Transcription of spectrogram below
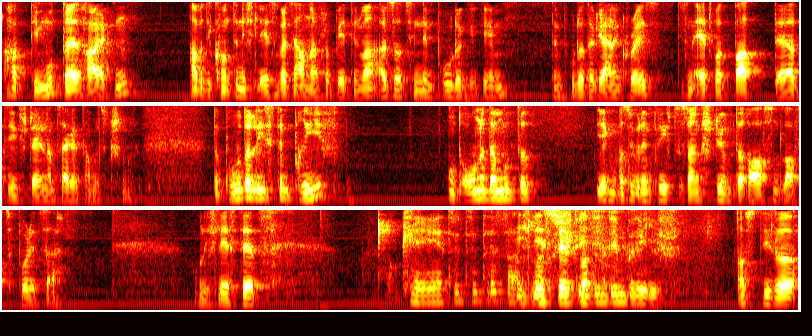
hat die Mutter erhalten, aber die konnte nicht lesen, weil sie Analphabetin war, also hat sie ihn dem Bruder gegeben, dem Bruder der kleinen Grace, diesen Edward Budd, der die Stellenanzeige damals geschrieben hat. Der Bruder liest den Brief und ohne der Mutter irgendwas über den Brief zu sagen, stürmt er raus und läuft zur Polizei. Und ich lese dir jetzt Okay, jetzt wird's interessant. Ich lese jetzt steht was- in dem Brief. aus, dieser,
